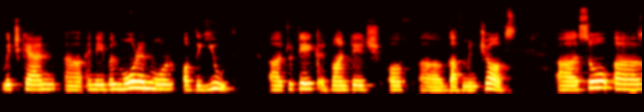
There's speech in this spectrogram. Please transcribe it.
which can uh, enable more and more of the youth uh, to take advantage of uh, government jobs uh, so uh,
